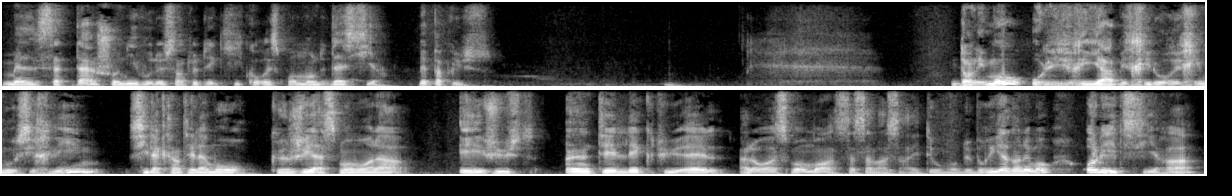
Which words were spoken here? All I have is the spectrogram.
mais elle s'attache au niveau de sainteté qui correspond au monde d'Assia, mais pas plus. Dans les mots, si la crainte et l'amour que j'ai à ce moment-là est juste intellectuel, alors à ce moment, ça, ça va s'arrêter au monde de Bria dans les mots. Olitsira,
